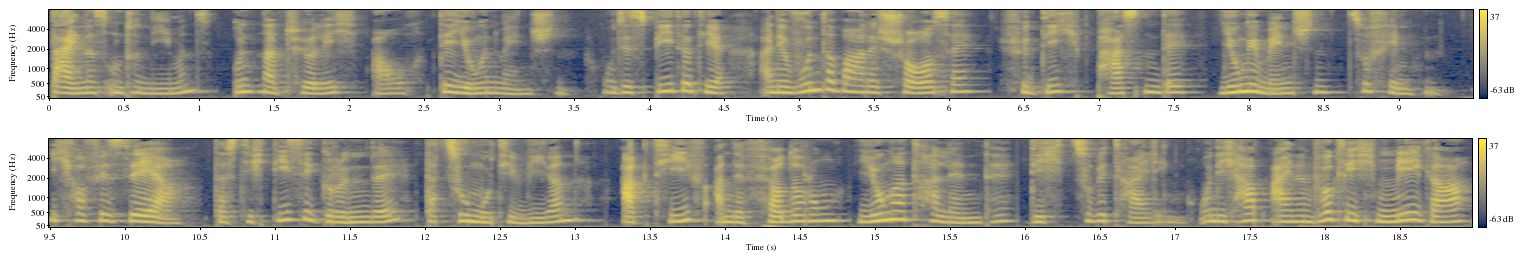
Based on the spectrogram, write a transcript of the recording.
deines Unternehmens und natürlich auch der jungen Menschen. Und es bietet dir eine wunderbare Chance, für dich passende junge Menschen zu finden. Ich hoffe sehr, dass dich diese Gründe dazu motivieren, aktiv an der Förderung junger Talente dich zu beteiligen. Und ich habe einen wirklich mega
